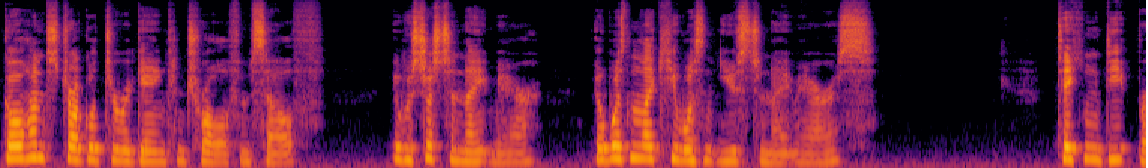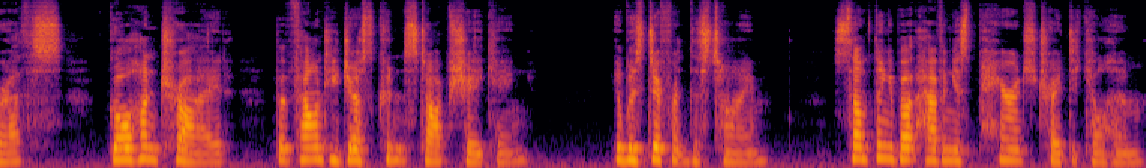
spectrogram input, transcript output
Gohan struggled to regain control of himself. It was just a nightmare. It wasn't like he wasn't used to nightmares. Taking deep breaths, Gohan tried, but found he just couldn't stop shaking. It was different this time. Something about having his parents tried to kill him.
